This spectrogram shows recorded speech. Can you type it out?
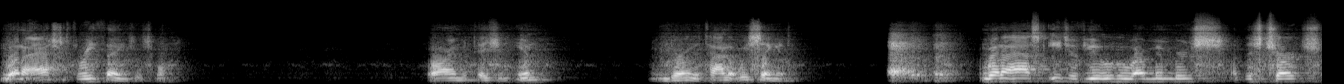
I'm going to ask three things this morning for our invitation hymn and during the time that we sing it. I'm going to ask each of you who are members of this church,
